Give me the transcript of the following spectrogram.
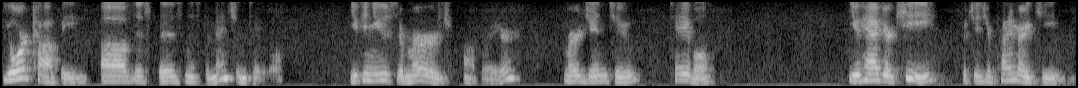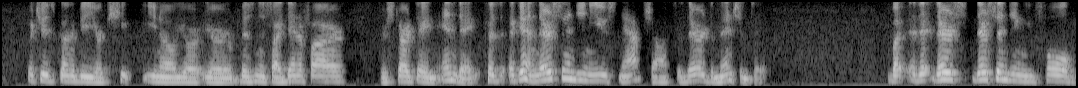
your copy of this business dimension table, you can use the merge operator, merge into table. You have your key, which is your primary key, which is going to be your key, you know, your, your business identifier, your start date and end date. Because again, they're sending you snapshots of their dimension table. But they're, they're sending you full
